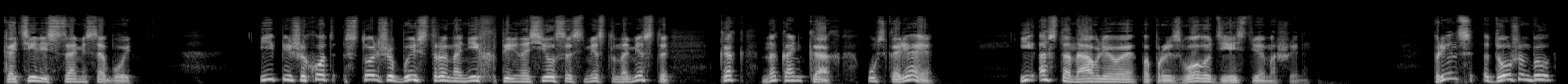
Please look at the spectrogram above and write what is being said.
катились сами собой. И пешеход столь же быстро на них переносился с места на место, как на коньках, ускоряя и останавливая по произволу действия машины. Принц должен был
